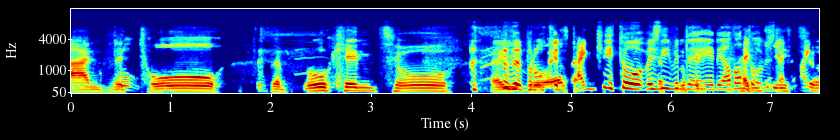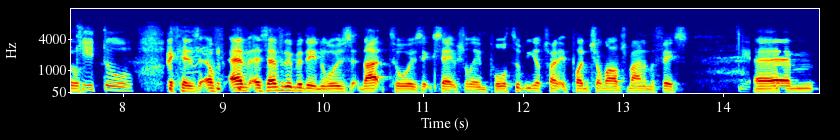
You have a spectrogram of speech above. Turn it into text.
and the oh. toe the broken toe. the broken go. pinky toe. It wasn't even any other toe. It was the pinky toe. Because if, as everybody knows, that toe is exceptionally important when you're trying to punch a large man in the face. Yeah. Um,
